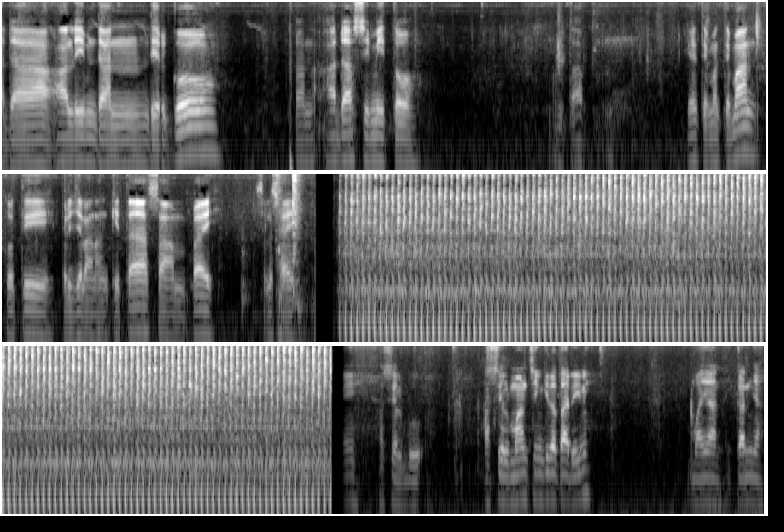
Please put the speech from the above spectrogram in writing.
Ada Alim dan Dirgo Dan ada Simito mantap. Oke teman-teman ikuti perjalanan kita sampai selesai. Ini hasil bu. Hasil mancing kita tadi ini. Lumayan ikannya.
